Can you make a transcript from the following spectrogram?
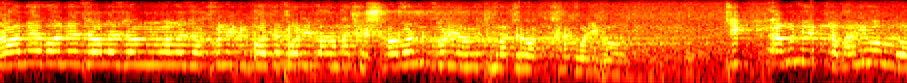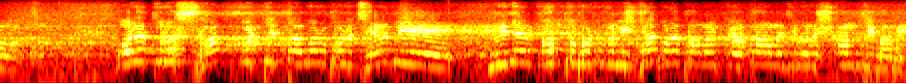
রনে বনে জলে জঙ্গলে যখনই বিপদে পড়িব, আমাকে স্মরণ করি, আমি তোমাকে রক্ষা করিব। ঠিক তেমনই একটা বাণী বলল, ওরে তোরা সব কর্তৃত্ব আমার উপরে ছেড়ে দিয়ে নিজের কর্তব্যটুকু নিষ্ঠা করে পালন করো, তাহলে জীবনে শান্তি পাবে।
